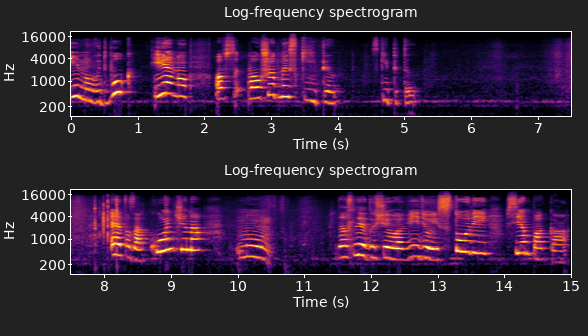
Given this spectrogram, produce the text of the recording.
и ноутбук, и ну, волшебный скипер. Скипетр. Это закончено. Ну, до следующего видео истории. Всем пока.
